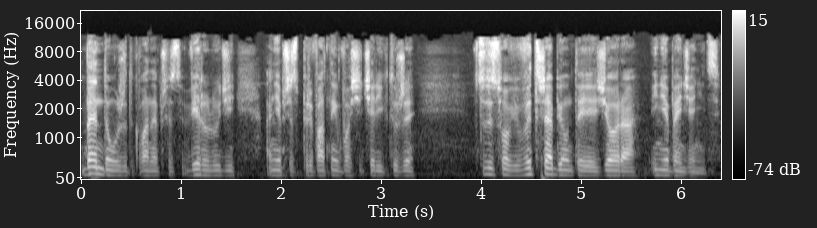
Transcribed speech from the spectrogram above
będą użytkowane przez wielu ludzi, a nie przez prywatnych właścicieli, którzy w cudzysłowie wytrzebią te jeziora i nie będzie nic.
